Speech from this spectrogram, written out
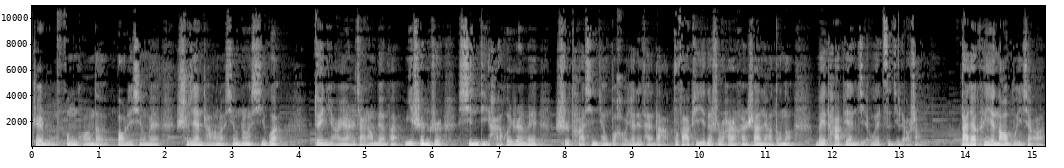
这种疯狂的暴力行为时间长了形成习惯，对你而言是家常便饭。你甚至心底还会认为是他心情不好、压力太大，不发脾气的时候还是很善良等等，为他辩解，为自己疗伤。大家可以脑补一下啊，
